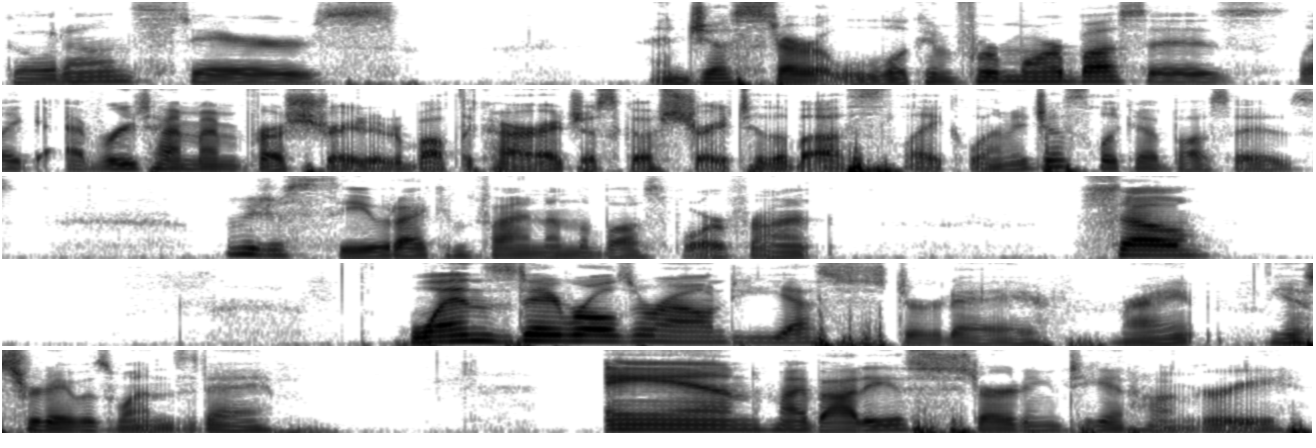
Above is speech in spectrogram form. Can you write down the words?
go downstairs and just start looking for more buses. Like every time I'm frustrated about the car, I just go straight to the bus. Like, let me just look at buses. Let me just see what I can find on the bus forefront. So Wednesday rolls around yesterday, right? Yesterday was Wednesday. And my body is starting to get hungry.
